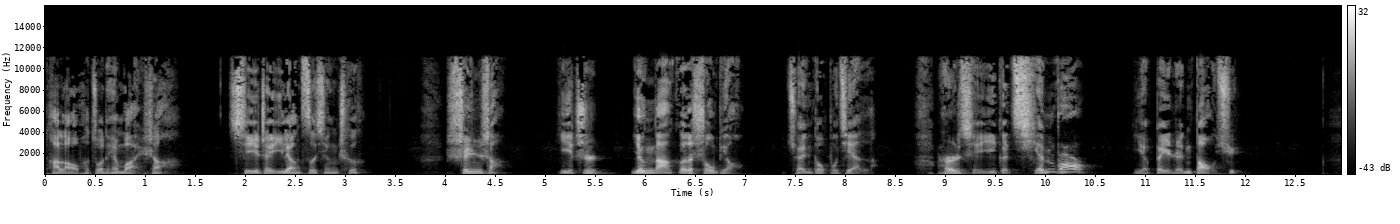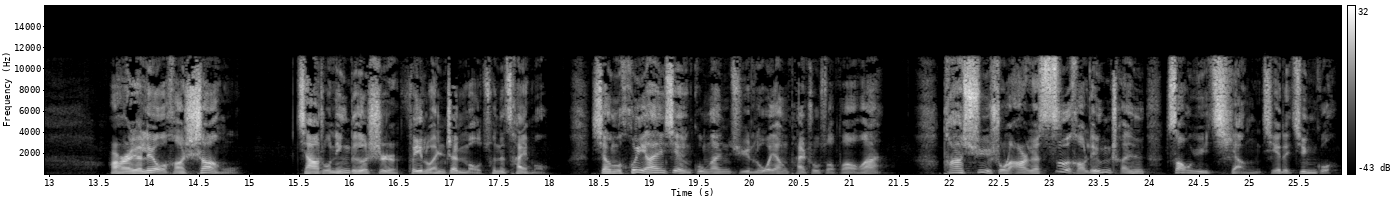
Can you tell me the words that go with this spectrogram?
他老婆昨天晚上骑着一辆自行车，身上一只英纳格的手表全都不见了，而且一个钱包也被人盗去。二月六号上午。家住宁德市飞峦镇某村的蔡某向惠安县公安局罗阳派出所报案，他叙述了二月四号凌晨遭遇抢劫的经过。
